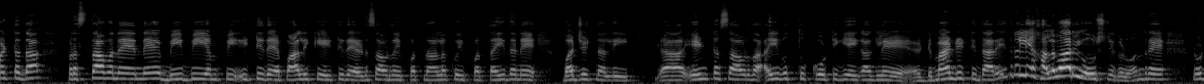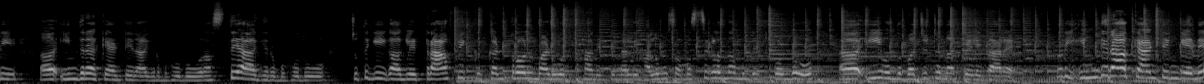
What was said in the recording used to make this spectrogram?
ಮಟ್ಟದ ಪ್ರಸ್ತಾವನೆಯನ್ನೇ ಬಿ ಬಿ ಎಂ ಪಿ ಇಟ್ಟಿದೆ, ಪಾಲಿಕೆ ಇಟ್ಟಿದೆ. ಎರಡು ಸಾವಿರದ ಇಪ್ಪತ್ನಾಲ್ಕು, ಇಪ್ಪತ್ತೈದನೇ ಬಜೆಟ್ನಲ್ಲಿ ಎಂಟು ಸಾವಿರದ ಐವತ್ತು ಕೋಟಿಗೆ ಈಗಾಗಲೇ ಡಿಮ್ಯಾಂಡ್ ಇಟ್ಟಿದ್ದಾರೆ. ಇದರಲ್ಲಿ ಹಲವಾರು ಯೋಜನೆಗಳು. ಅಂದರೆ ನೋಡಿ ಇಂದಿರಾ ಕ್ಯಾಂಟೀನ್ ಆಗಿರಬಹುದು, ರಸ್ತೆ ಆಗಿರಬಹುದು, ಜೊತೆಗೆ ಈಗಾಗಲೇ ಟ್ರಾಫಿಕ್ ಕಂಟ್ರೋಲ್ ಮಾಡುವಂತಹ ನಿಟ್ಟಿನಲ್ಲಿ ಹಲವು ಸಮಸ್ಯೆಗಳನ್ನು ಮುಂದಿಟ್ಟುಕೊಂಡು ಈ ಒಂದು ಬಜೆಟ್ ಅನ್ನ ಕೇಳಿದ್ದಾರೆ. ನೋಡಿ, ಇಂದಿರಾ ಕ್ಯಾಂಟೀನ್ಗೆನೆ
